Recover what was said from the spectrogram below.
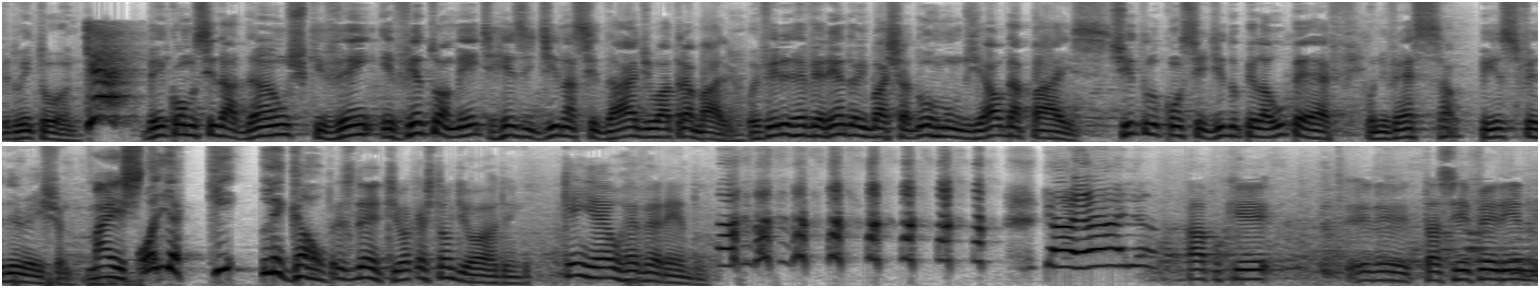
e do entorno. Bem como cidadãos que vêm eventualmente residir na cidade ou a trabalho. O reverendo é o embaixador mundial da paz, título concedido pela UPF, Universal Peace Federation. Mas Olha que legal. Presidente, uma questão de ordem. Quem é o reverendo? Caralho! Ah, porque ele está se referindo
